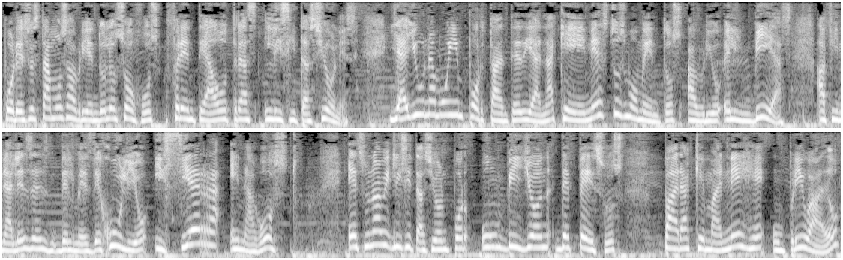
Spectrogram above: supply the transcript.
Por eso estamos abriendo los ojos frente a otras licitaciones. Y hay una muy importante, Diana, que en estos momentos abrió el Invías a finales del mes de julio y cierra en agosto. Es una licitación por un billón de pesos para que maneje un privado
